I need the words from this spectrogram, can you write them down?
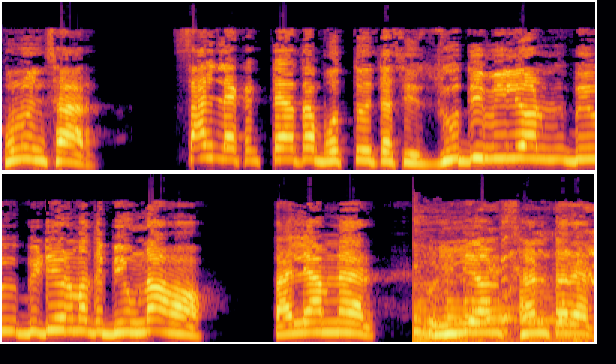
শুনুন স্যার। চার লাখ টাকা ভর্তি হইতাছি। যদি মিলিয়ন ভিডিওর মধ্যে ভিউ না হ তাহলে আপনার মিলিয়ন সেন্টারের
